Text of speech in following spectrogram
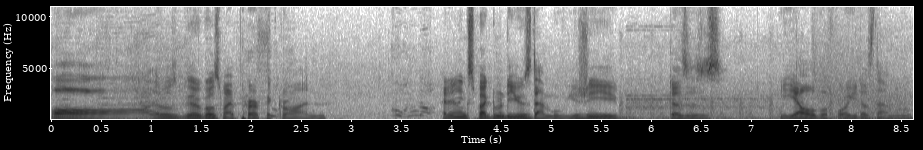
Oh, there was there goes my perfect run. I didn't expect him to use that move. Usually he does his yell before he does that move.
